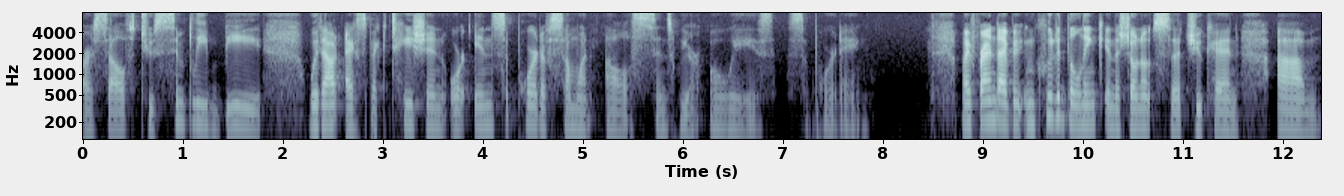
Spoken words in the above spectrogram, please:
ourselves to simply be without expectation or in support of someone else, since we are always supporting. My friend, I've included the link in the show notes so that you can um,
